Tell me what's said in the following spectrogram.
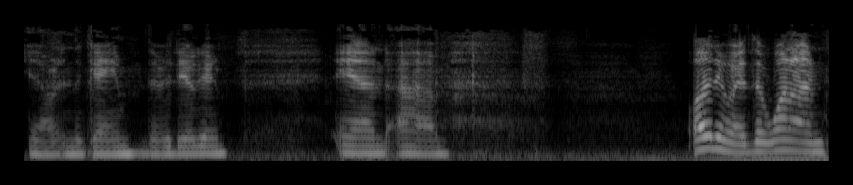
You know, in the game, the video game. And, um, well, anyway, the one on,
